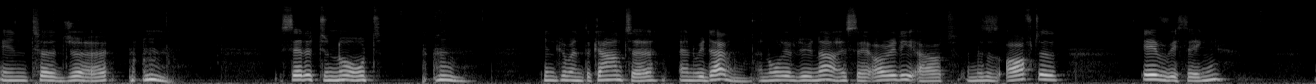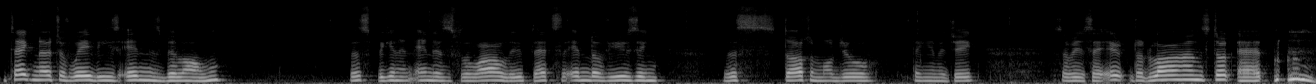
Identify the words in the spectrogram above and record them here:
integer. set it to naught, increment the counter, and we're done. And all we have to do now is say already out, and this is after everything. Take note of where these ends belong. This begin and end is for the while loop. That's the end of using this starter module thingamajig. So we say eh, dot lines dot add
